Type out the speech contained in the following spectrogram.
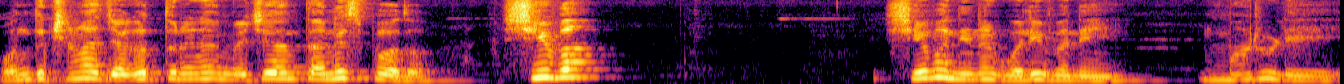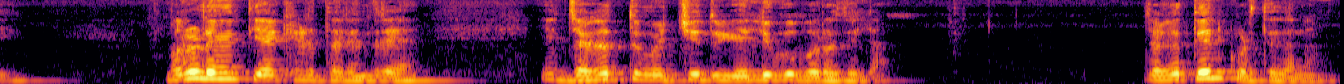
ಒಂದು ಕ್ಷಣ ಜಗತ್ತು ನಿನಗೆ ಮೆಚ್ಚಿದಂತೆ ಅನಿಸ್ಬೋದು ಶಿವ ಶಿವ ನಿನಗೆ ಒಲಿವನೆ, ಮರುಳೆ. ಮರುಳೆ ಅಂತ ಯಾಕೆ ಹೇಳ್ತಾರೆ ಅಂದರೆ, ಈ ಜಗತ್ತು ಮೆಚ್ಚಿದ್ದು ಎಲ್ಲಿಗೂ ಬರೋದಿಲ್ಲ. ಜಗತ್ತೇನು ಕೊಡ್ತಿದೆ ನಮಗೆ?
